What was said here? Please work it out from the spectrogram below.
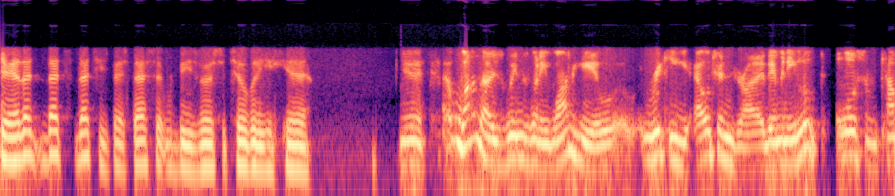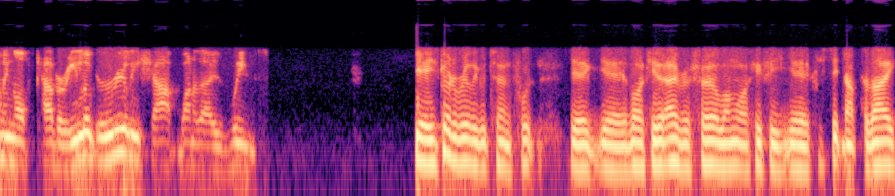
yeah, that, that's that's his best asset would be his versatility. Yeah. Yeah, one of those wins when he won here, Ricky Elgin drove him, and he looked awesome coming off cover. He looked really sharp. One of those wins. Yeah, he's got a really good turn foot. Yeah, yeah, like over a furlong, like if he yeah if he's sitting up today,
